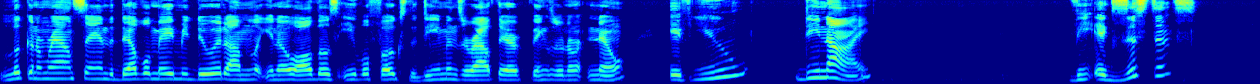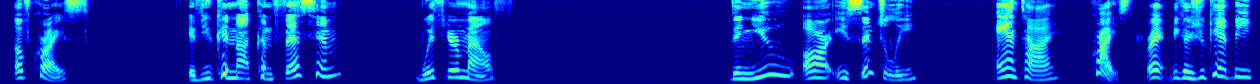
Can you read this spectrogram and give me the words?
looking around saying the devil made me do it. I'm, you know, all those evil folks, the demons are out there, things are no. If you deny the existence of Christ, if you cannot confess him with your mouth, then you are essentially anti Christ, right? Because you can't be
